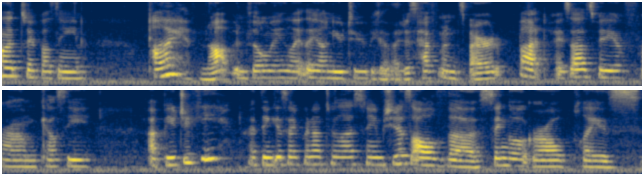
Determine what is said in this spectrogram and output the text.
everyone, it's Maple I have not been filming lately on YouTube because I just haven't been inspired, but I saw this video from Kelsey Impicciche, I think is how I pronounce her last name. She does all the single girl plays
